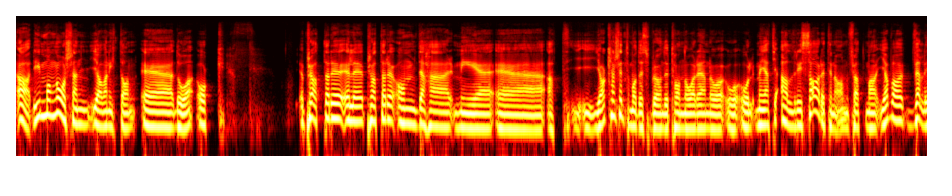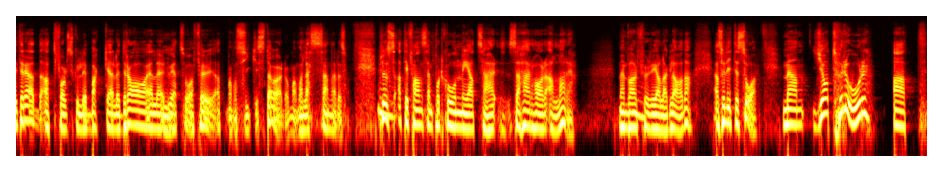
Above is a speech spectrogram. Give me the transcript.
ja, det är många år sedan jag var 19 eh, då. Och jag pratade, eller pratade om det här med eh, att jag kanske inte mådde så bra under tonåren, och, och, och, men att jag aldrig sa det till någon. För att man, jag var väldigt rädd att folk skulle backa eller dra, eller du vet så, för att man var psykiskt störd och man var ledsen eller så. Plus att det fanns en portion med att så här, så här har alla det. Men varför är alla glada? Alltså lite så. Men jag tror att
